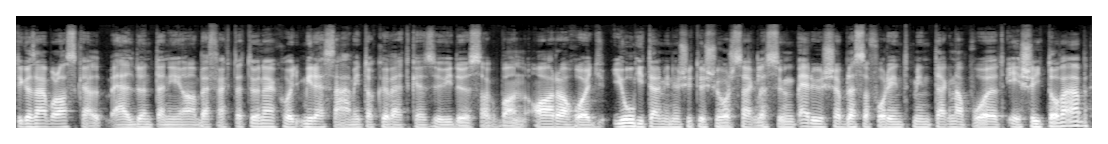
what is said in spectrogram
Igazából azt kell eldönteni a befektetőnek, hogy mire számít a következő időszakban. Arra, hogy jó hitelminősítésű ország leszünk, erősebb lesz a forint, mint tegnap volt, és így tovább,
